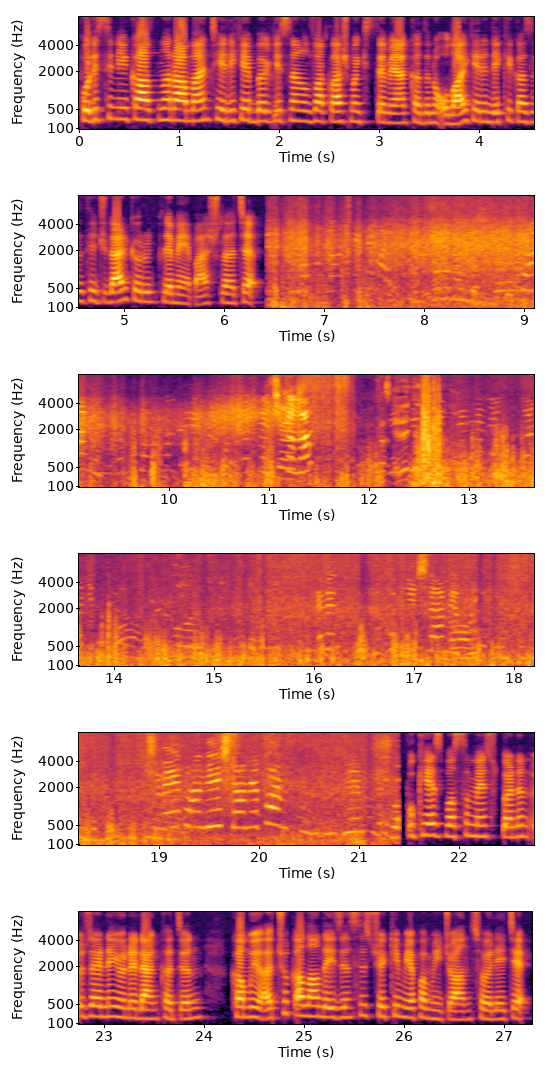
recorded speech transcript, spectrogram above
Polisin ikazına rağmen tehlike bölgesinden uzaklaşmak istemeyen kadını olay yerindeki gazeteciler görüntülemeye başladı. Çıkalım. Evet. Evet. Hukuki işlem yapın. Bu kez basın mensuplarının üzerine yönelen kadın, kamuya açık alanda izinsiz çekim yapamayacağını söyledi.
